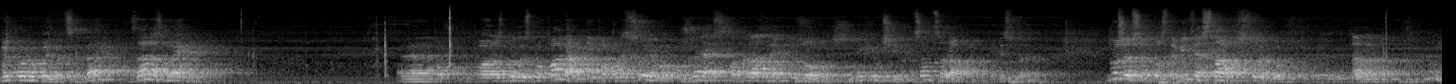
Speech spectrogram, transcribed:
ми поробили це. Да? Зараз ми Сам царапай, іди сюди. Дуже все просто. Вітя став стойку, е, ну,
